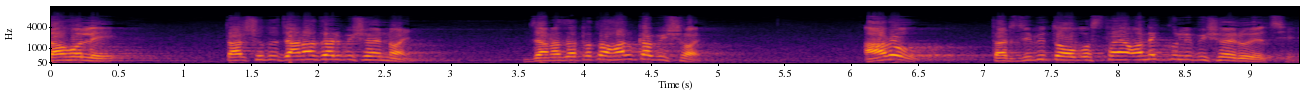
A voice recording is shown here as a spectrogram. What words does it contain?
তাহলে তার শুধু জানাজার বিষয় নয়, জানাজাটা তো হালকা বিষয়। আরও তার জীবিত অবস্থায় অনেকগুলি বিষয় রয়েছে।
